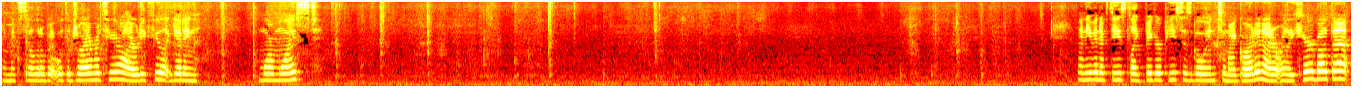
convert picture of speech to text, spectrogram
I mixed it a little bit with the dryer material. I already feel it getting more moist. And even if these like bigger pieces go into my garden, I don't really care about that.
